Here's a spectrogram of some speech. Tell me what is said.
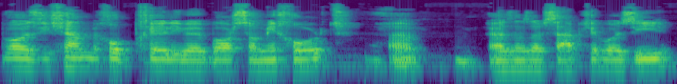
بازیش هم خب خیلی به بارسا می‌خورد. از نظر سبک بازی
